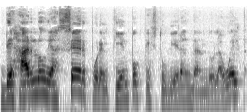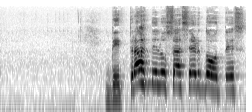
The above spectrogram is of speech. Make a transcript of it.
dejarlo de hacer por el tiempo que estuvieran dando la vuelta. Detrás de los sacerdotes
